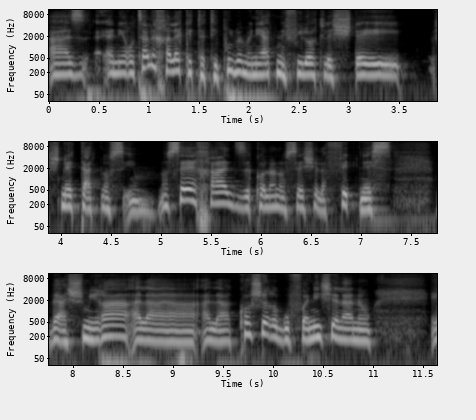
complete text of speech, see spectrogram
אז אני רוצה לחלק את הטיפול במניעת נפילות לשתי שני תת נושאים. נושא אחד זה כל הנושא של ה fitness והשמירה על, ה, על הכושר הגופני שלנו. אה,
